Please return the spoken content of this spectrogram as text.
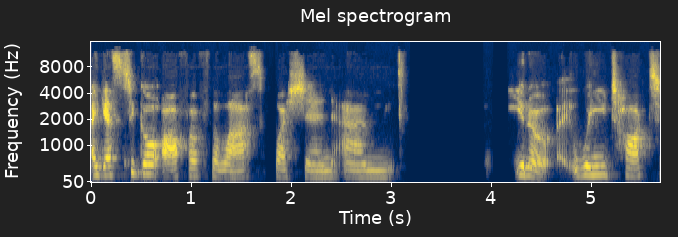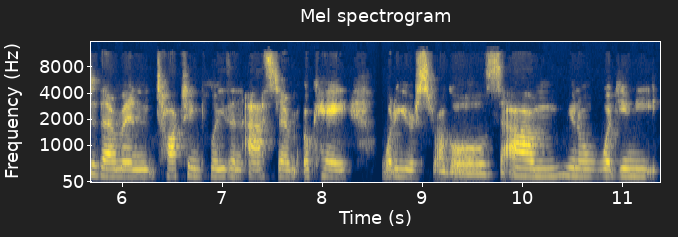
I guess to go off of the last question, um, you know, when you talk to them and talk to employees and ask them, okay, what are your struggles? Um, you know, what do you need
